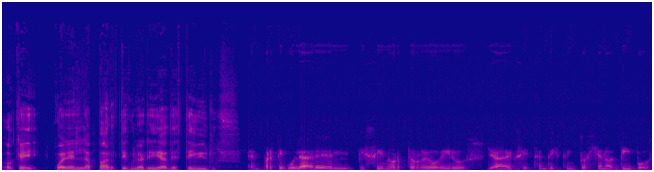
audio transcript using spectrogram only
Ok, ¿cuál es la particularidad de este virus? En particular el piscino ortorreovirus, ya existen distintos genotipos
